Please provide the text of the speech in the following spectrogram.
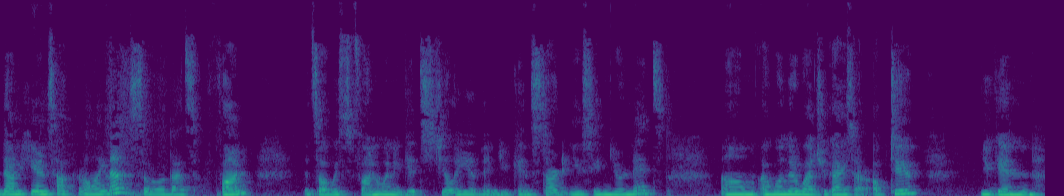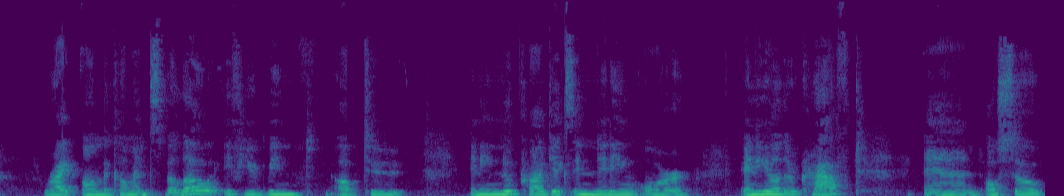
down here in South Carolina so that's fun it's always fun when it gets chilly and then you can start using your knits um, I wonder what you guys are up to you can write on the comments below if you've been up to any new projects in knitting or any other craft. And also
